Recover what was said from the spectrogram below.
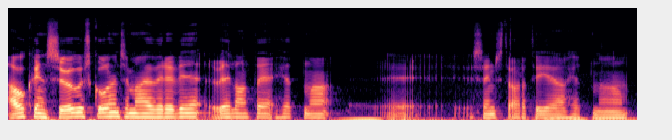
ákveðin sögurskoðun sem hafi verið við, viðlandi hérna e, senstu áratvíi að hérna að þess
